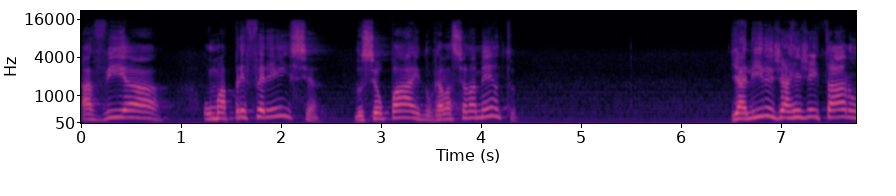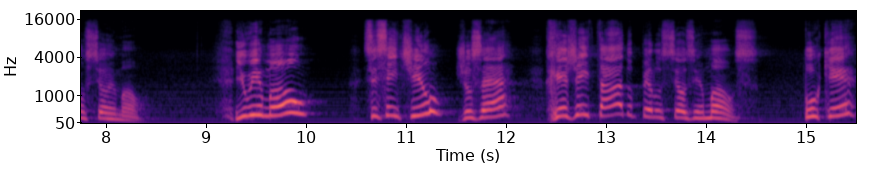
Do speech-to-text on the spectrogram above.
havia uma preferência do seu pai no relacionamento. E ali eles já rejeitaram o seu irmão. E o irmão se sentiu, José, rejeitado pelos seus irmãos. Por quê?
